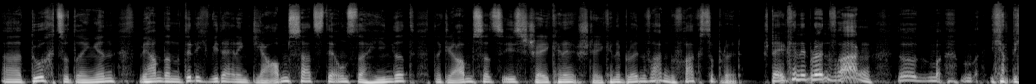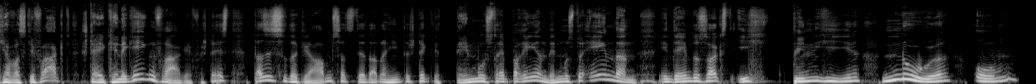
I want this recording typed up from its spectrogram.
äh, durchzudringen. Wir haben dann natürlich wieder einen Glaubenssatz, der uns da hindert. Der Glaubenssatz ist, stell keine, stell keine blöden Fragen. Du fragst so blöd. Stell keine blöden Fragen. Ich habe dich ja was gefragt. Stell keine Gegenfrage. Verstehst? Das ist so der Glaubenssatz, der da dahinter steckt. Den musst du reparieren, den musst du ändern, indem du sagst, ich bin hier nur, um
